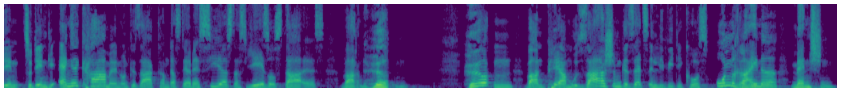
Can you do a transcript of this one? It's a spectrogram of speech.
den, zu denen die Engel kamen und gesagt haben, dass der Messias, dass Jesus da ist, waren Hirten. Hirten waren per mosaischem Gesetz in Levitikus unreine Menschen.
